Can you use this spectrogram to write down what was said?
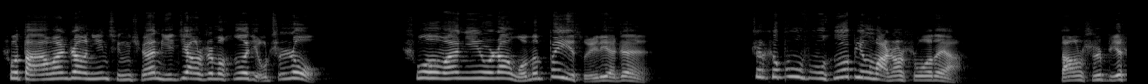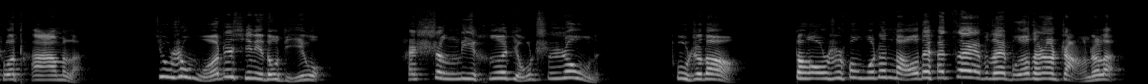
说打完仗您请全体将士们喝酒吃肉，说完您又让我们背水列阵。”这可不符合兵法上说的呀！当时别说他们了，就是我这心里都嘀咕，还胜利喝酒吃肉呢，不知道到时候我这脑袋还在不在脖子上长着了。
